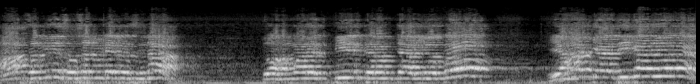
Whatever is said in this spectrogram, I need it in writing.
आप सभी ने सोशल मीडिया पे सुना। तो हमारे तीन कर्मचारियों को यहाँ के अधिकारियों ने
